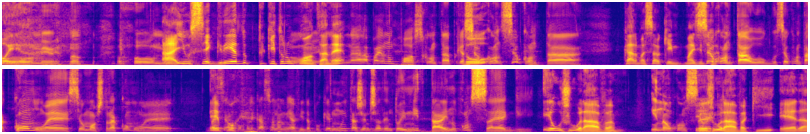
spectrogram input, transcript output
Olha. meu irmão. Meu Aí irmão. o segredo que tu não conta, né? Não, rapaz, eu não posso contar, porque Do- se, eu, se eu contar... Cara, mas sabe o que é mais Se eu contar, Hugo, se eu contar como é, se eu mostrar como é, vai É ser porque- uma complicação na minha vida, porque muita gente já tentou imitar e não consegue. Eu jurava, E não consegue. eu jurava que era,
